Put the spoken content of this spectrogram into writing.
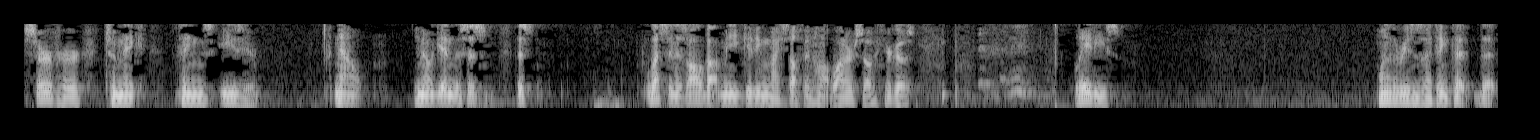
serve her to make things easier? Now, you know, again, this is this lesson is all about me getting myself in hot water. So here goes, ladies. one of the reasons I think that, that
